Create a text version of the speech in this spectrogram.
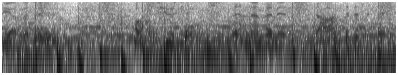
the other day. I was two sentences in and then it started to sing.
